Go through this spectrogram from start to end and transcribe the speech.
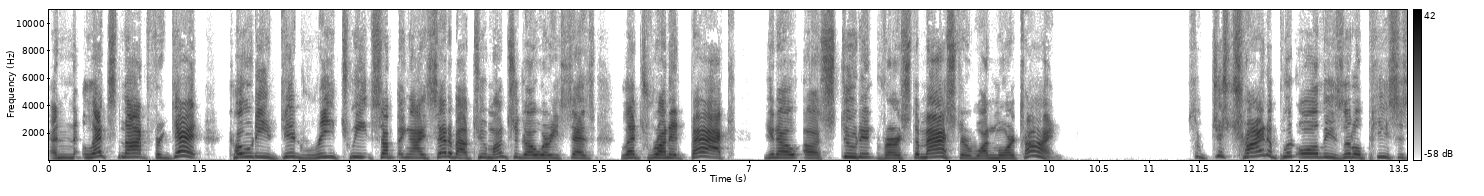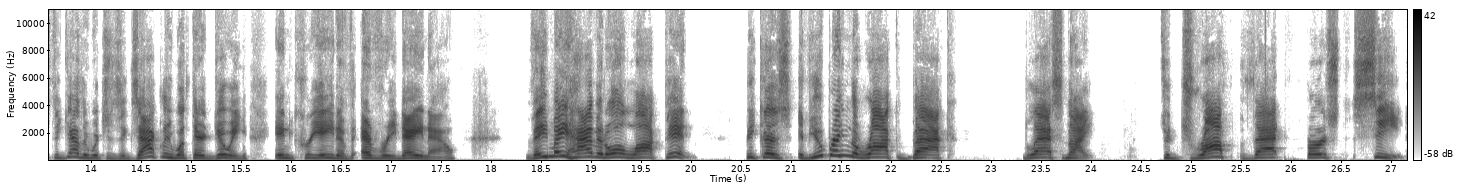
And let's not forget, Cody did retweet something I said about two months ago where he says, let's run it back, you know, a student versus the master one more time. So just trying to put all these little pieces together, which is exactly what they're doing in creative every day now. They may have it all locked in because if you bring The Rock back last night to drop that first seed,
